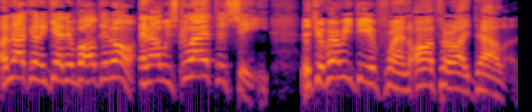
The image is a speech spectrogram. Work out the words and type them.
are not going to get involved at all. And I was glad to see that your very dear friend, Arthur Aidala,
